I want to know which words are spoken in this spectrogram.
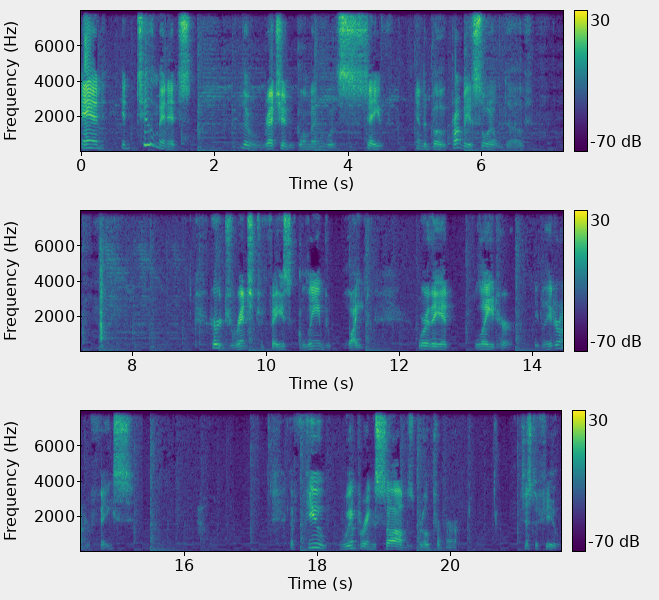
and in two minutes, the wretched woman was safe in the boat, probably a soiled dove. Her drenched face gleamed white where they had laid her. They laid her on her face. A few whimpering sobs broke from her. Just a few.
